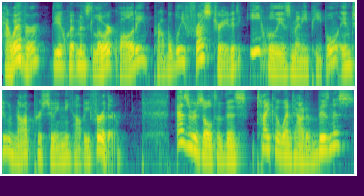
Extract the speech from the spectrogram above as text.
However, the equipment's lower quality probably frustrated equally as many people into not pursuing the hobby further. As a result of this, Tyco went out of business,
